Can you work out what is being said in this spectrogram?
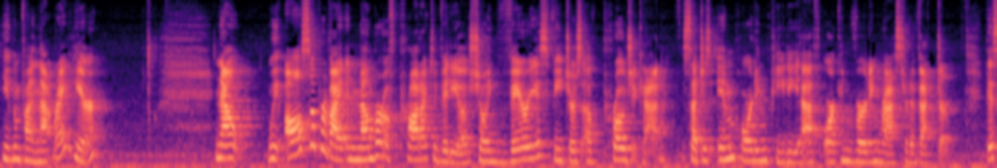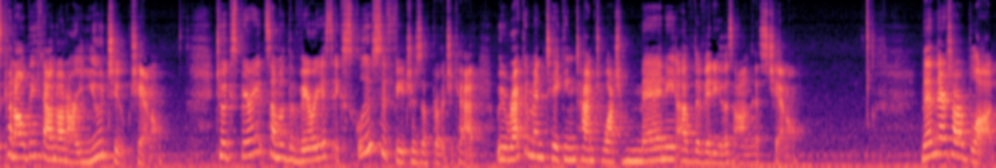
You can find that right here. Now, we also provide a number of product videos showing various features of progeCAD, such as importing PDF or converting raster to vector. This can all be found on our YouTube channel. To experience some of the various exclusive features of progeCAD, we recommend taking time to watch many of the videos on this channel. Then there's our blog.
